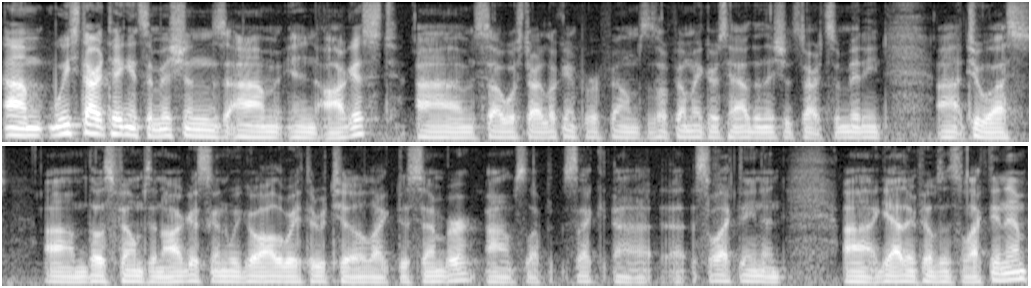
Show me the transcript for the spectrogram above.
Um, we start taking submissions um, in August, um, so we'll start looking for films. So filmmakers have, then they should start submitting uh, to us um, those films in August, and we go all the way through till like December, um, select, uh, uh, selecting and uh, gathering films and selecting them.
